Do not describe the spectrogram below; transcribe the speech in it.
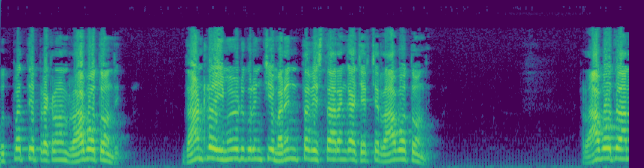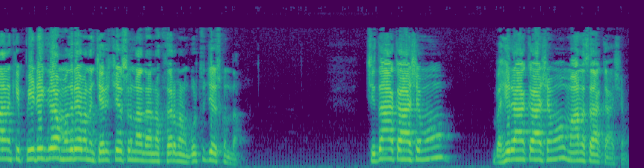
ఉత్పత్తి ప్రకరణం రాబోతోంది. దాంట్లో ఈ మూడు గురించి మరింత విస్తారంగా చర్చ రాబోతోంది. రాబోతానానికి పీఠికగా మొదలే మనం చర్చ చేసుకున్నాం దాన్ని ఒకసారి మనం గుర్తు చేసుకుందాం. చిదాకాశము బహిరాకాశము మానసాకాశము.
